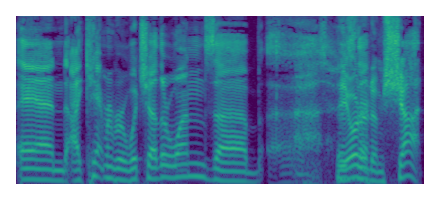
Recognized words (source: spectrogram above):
and I can't remember which other ones. Uh, uh, They ordered the- them shot.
